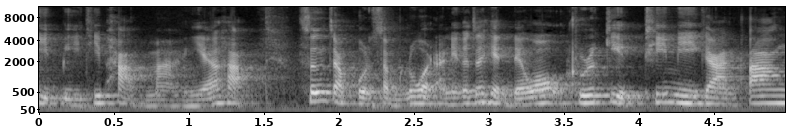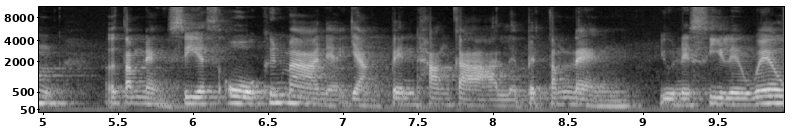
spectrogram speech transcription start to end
กี่ปีที่ผ่านมาอย่างเงี้ยค่ะ ซึ่งจากผลสำรวจอันนี้ก็จะเห็นได้ว่าธุรกิจที่มีการตั้ง ตำแหน่ง CSO ขึ้นมาเนี่ยอย่างเป็นทางการเลยเป็นตำแหน่งอยู่ใน C level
